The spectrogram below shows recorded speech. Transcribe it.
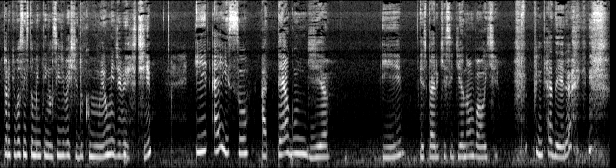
Espero que vocês também tenham se divertido como eu me diverti. E é isso. Até algum dia. E espero que esse dia não volte. Brincadeira.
